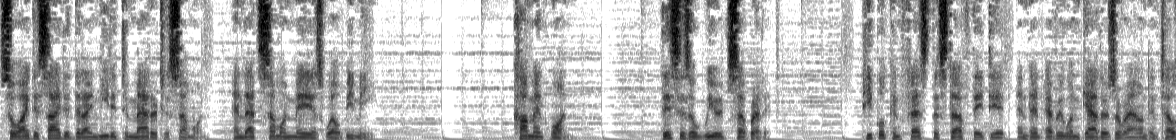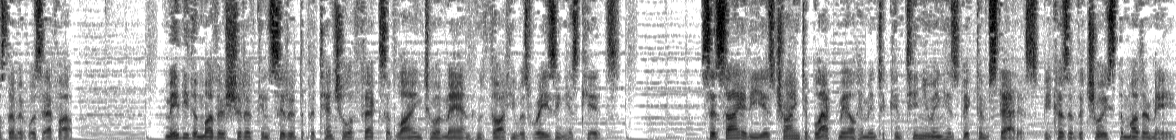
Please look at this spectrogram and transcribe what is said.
So I decided that I needed to matter to someone, and that someone may as well be me. Comment 1. This is a weird subreddit. People confess the stuff they did and then everyone gathers around and tells them it was F up. Maybe the mother should have considered the potential effects of lying to a man who thought he was raising his kids. Society is trying to blackmail him into continuing his victim status because of the choice the mother made,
